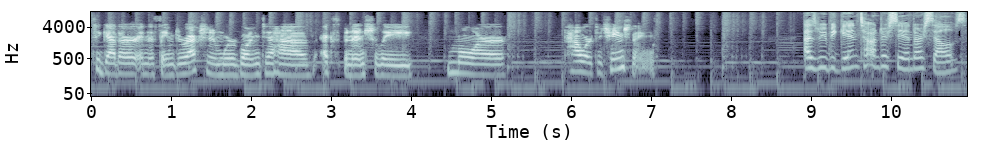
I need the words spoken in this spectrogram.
together in the same direction, we're going to have exponentially more power to change things. As we begin to understand ourselves,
